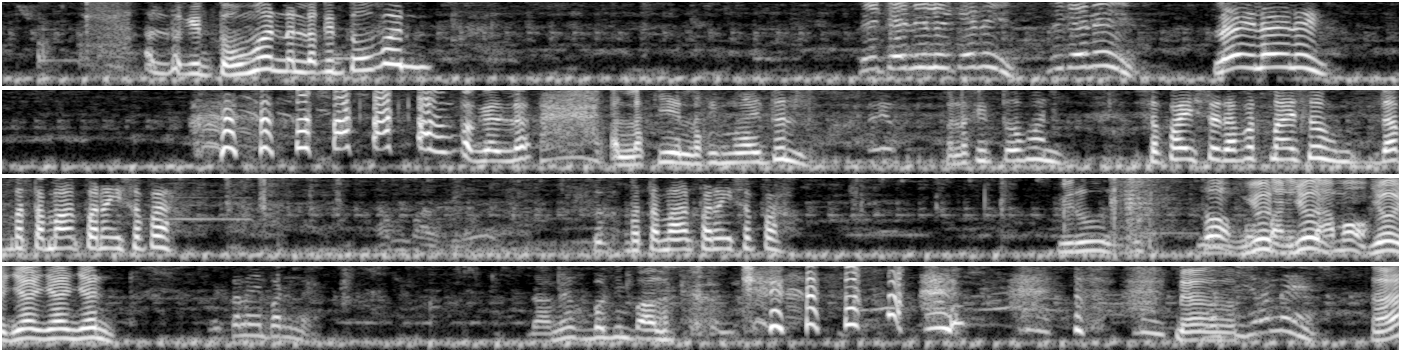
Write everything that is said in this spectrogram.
ang laking tuman, ang laking tuman. Hey, Kenny, Lee, Kenny. Lee, Kenny. Lay, lay, lay. ang pagal na. Ang laki, ang laki mga idol. Ang laking tuman. Isa pa, isa. Dapat maiso. Dapat matamaan pa ng isa pa. Matamaan pa ng isa pa. Yun, Oh, yun, yun, yun, yan, yan, yan. May kalay ba eh? Dami ako baging balas ko. Na, Tira na eh. ha?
